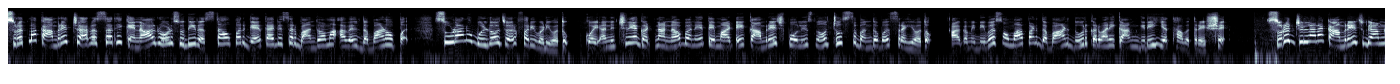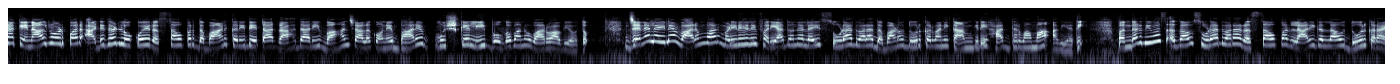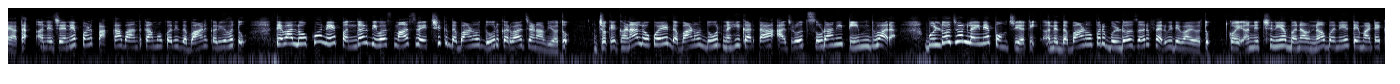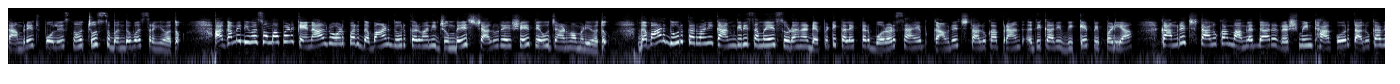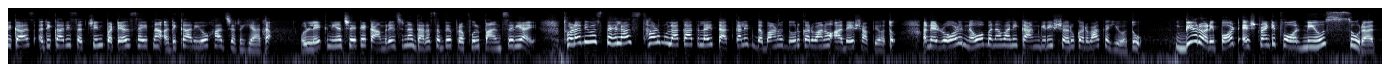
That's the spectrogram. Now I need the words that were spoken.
સુરતમાં કામરેજ ચાર રસ્તાથી canal road સુધી રસ્તા ઉપર ગેરકાયદેસર બાંધવામાં આવેલ દબાણો પર સુડાનું બુલડોઝર ફરી વળ્યું હતું. કોઈ અનિચ્છનીય ઘટના ન બને તે માટે કામરેજ પોલીસનો ચુસ્ત બંદોબસ્ત રહ્યો હતો. આગામી દિવસોમાં પણ દબાણ દૂર કરવાની કામગીરી યથાવત રહેશે. સુરત જિલ્લાના કામરેજ ગામના કેનાલ રોડ પર આડેધડ લોકોએ રસ્તા ઉપર દબાણ કરી દેતા રાહદારી વાહન ચાલકોને ભારે મુશ્કેલી ભોગવવાનો વારો આવ્યો હતો. જેને લઈને વારંવાર મળી રહેલી ફરિયાદોને લઈ સુડા દ્વારા દબાણો દૂર કરવાની કામગીરી હાથ ધરવામાં આવી હતી. પંદર દિવસ અગાઉ સુડા દ્વારા રસ્તા ઉપર લારી ગલ્લાઓ દૂર કરાયા હતા અને જેને પણ પાક્કા બાંધકામો કરી દબાણ કર્યું હતું, તેવા લોકોને પંદર દિવસમાં સ્વૈચ્છિક દબાણો દૂર કરવા જણાવ્યું હતું. જોકે ઘણા લોકોએ દબાણો દૂર નહીં કરતા આજરોજ સુડાની ટીમ દ્વારા બુલડોઝર લઈને પહોંચી હતી અને દબાણો પર બુલડોઝર ફેરવી દેવાયું હતું. કોઈ અનિચ્છનીય બનાવ ન બને તે માટે કામરેજ પોલીસનો ચુસ્ત બંદોબસ્ત રહ્યો હતો. આગામી દિવસોમાં પણ કેનાલ રોડ પર દબાણ દૂર કરવાની ઝુંબેશ ચાલુ રહેશે તેવું જાણવા મળ્યું હતું. દબાણ દૂર કરવાની કામગીરી સમયે સુડાના ડેપ્યુટી કલેક્ટર બોરડ સાહેબ, કામરેજ તાલુકા પ્રાંત અધિકારી વીકે પીપળિયા, કામરેજ તાલુકા મામલતદાર રશ્મિન ઠાકોર, તાલુકા વિકાસ અધિકારી સચિન પટેલ સહિતના અધિકારીઓ હાજર રહ્યા હતા. ઉલ્લેખનીય છે કે કામરેજના ધારાસભ્ય પ્રફુલ પાનસરિયાએ થોડા દિવસ પહેલા સ્થળ મુલાકાત લઈ તાત્કાલિક દબાણો દૂર કરવાનો આદેશ આપ્યો હતો અને રોડ નવો બનાવવાની કામગીરી શરૂ કરવા કહ્યું હતું. Bureau report S twenty four news Surat.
